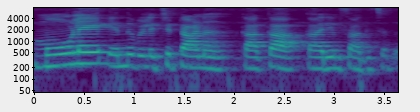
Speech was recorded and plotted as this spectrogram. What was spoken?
മോളെ എന്ന് വിളിച്ചിട്ടാണ് കാക്ക കാര്യം സാധിച്ചത്.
